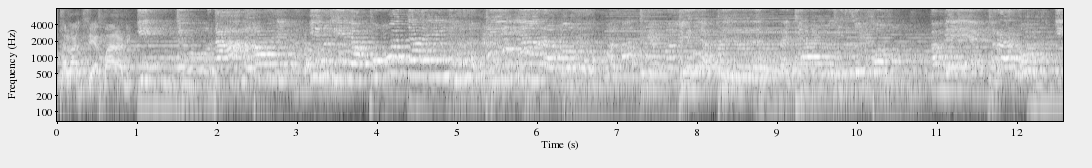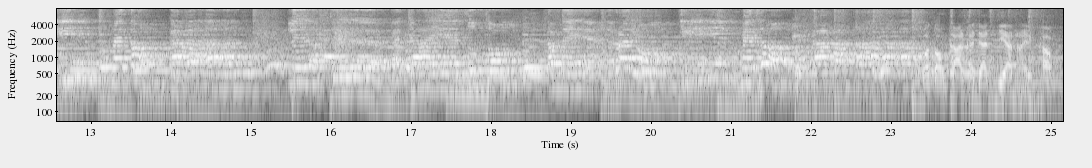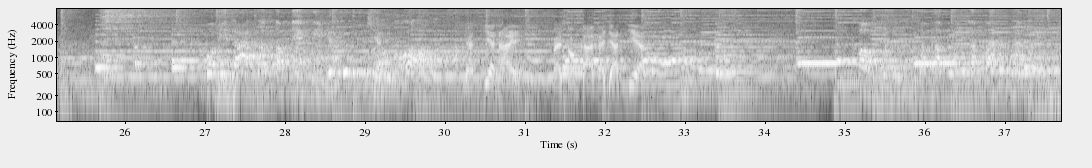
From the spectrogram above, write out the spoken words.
พลังเสียงมากแล้วนี่ยิ่งอยู่นาน ยัดเยียดให้ครับบ่มีได้หรอกตแหน่งนี้ไม่รู้เกี่ยวข้อยัดเยียดให้ ไม่ต้องการก็ยัดเยียด ขอบคุณสำหรับรางวัลค่ะ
